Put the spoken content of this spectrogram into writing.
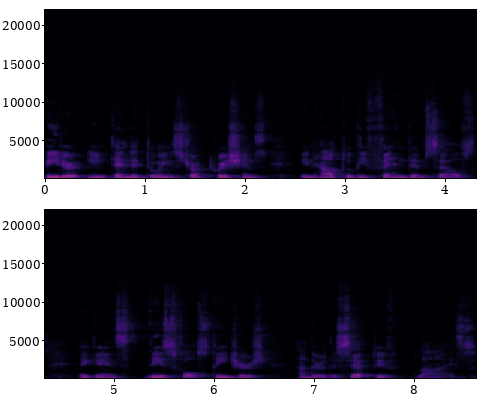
Peter intended to instruct Christians in how to defend themselves against these false teachers and their deceptive lies.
